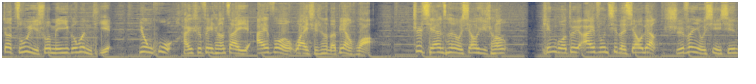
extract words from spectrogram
这足以说明一个问题：用户还是非常在意 iPhone 外形上的变化。之前曾有消息称，苹果对 iPhone 七的销量十分有信心，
